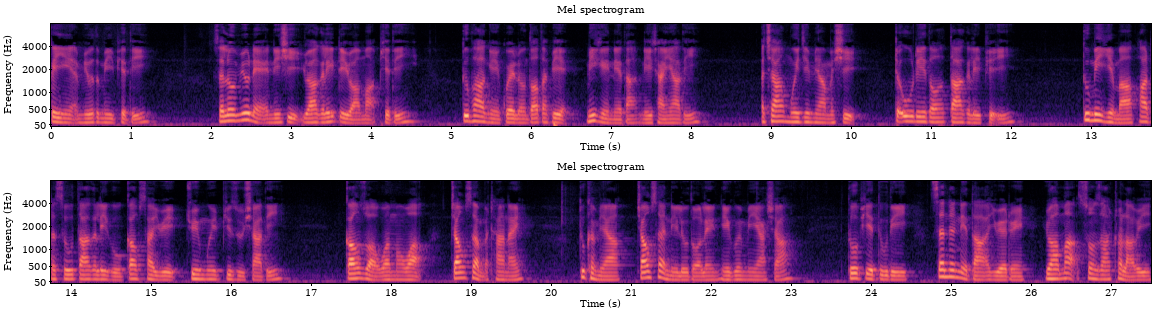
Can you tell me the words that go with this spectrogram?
ကရင်အမျိုးသမီးဖြစ်သည်ဇလုံမြို့နယ်အနီးရှိရွာကလေးတရွာမှဖြစ်သည် သူဖခင်ကွယ်လွန်သောသဖြင့်မိခင်နဲ့သာနေထိုင်ရသည်အခြားမွေးခြင်းများမရှိတူးသေးသောသားကလေးဖြစ်၏သူမိခင်မှာဖတဆိုးသားကလေးကိုကောက်ဆိုင်၍ကျွေးမွေးပြုစုရှာသည်ကောင်းစွာဝမ်းမဝကြောင်းဆက်မထားနိုင်သူခမများကြောင်းဆက်နေလို့တော့လဲနေခွင့်မရရှာတို့ဖြစ်သူသည်၁၂နှစ်သားအရွယ်တွင်ရွာမှစွန့်စားထွက်လာပြီး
